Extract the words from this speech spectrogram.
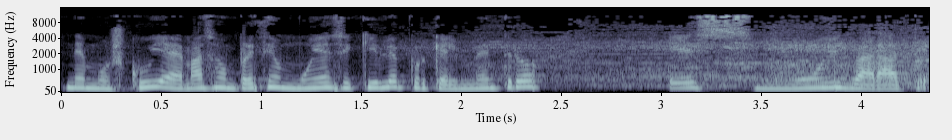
de Moscú y además a un precio muy asequible porque el metro es muy barato.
